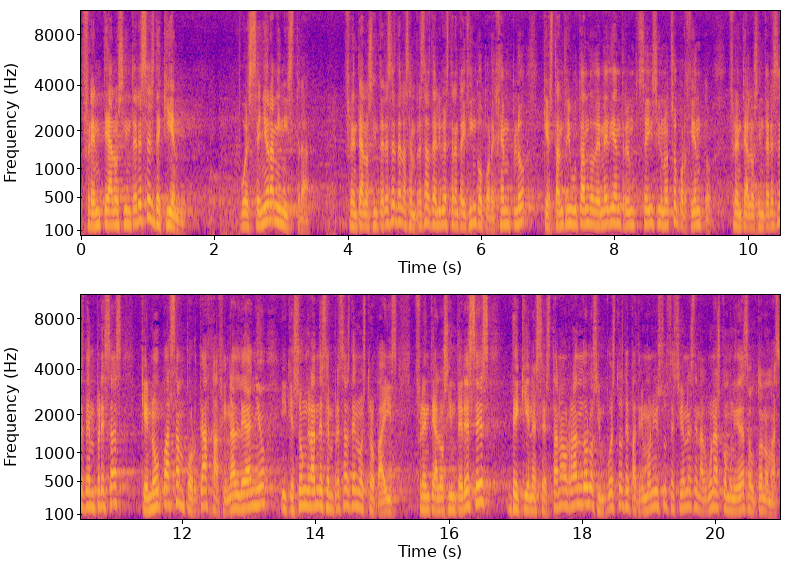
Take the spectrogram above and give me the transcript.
¿Frente a los intereses de quién? Pues, señora ministra, frente a los intereses de las empresas del IBEX 35, por ejemplo, que están tributando de media entre un 6 y un 8%, frente a los intereses de empresas que no pasan por caja a final de año y que son grandes empresas de nuestro país, frente a los intereses de quienes se están ahorrando los impuestos de patrimonio y sucesiones en algunas comunidades autónomas.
